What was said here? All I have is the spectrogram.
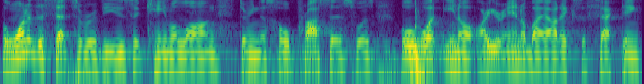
But one of the sets of reviews that came along during this whole process was, well, what, you know, are your antibiotics affecting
